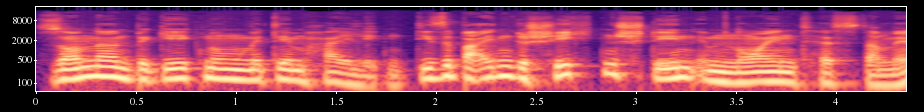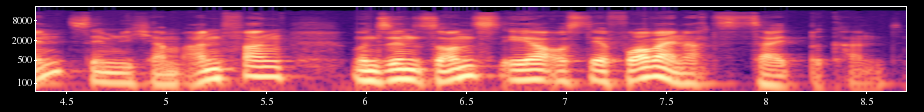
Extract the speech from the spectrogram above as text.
sondern Begegnungen mit dem Heiligen. Diese beiden Geschichten stehen im Neuen Testament ziemlich am Anfang und sind sonst eher aus der Vorweihnachtszeit bekannt.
